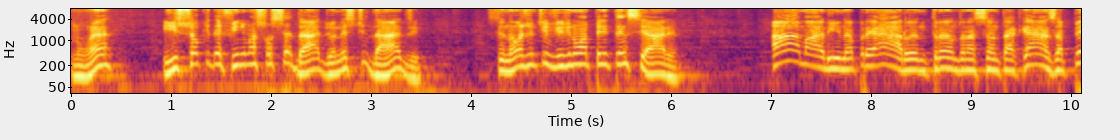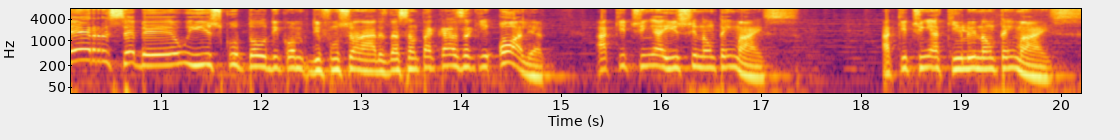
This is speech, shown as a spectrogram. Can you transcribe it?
Não é? Isso é o que define uma sociedade, honestidade. Senão a gente vive numa penitenciária. A Marina Prearo, entrando na Santa Casa, percebeu e escutou de, de funcionários da Santa Casa que, olha, aqui tinha isso e não tem mais. Aqui tinha aquilo e não tem mais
